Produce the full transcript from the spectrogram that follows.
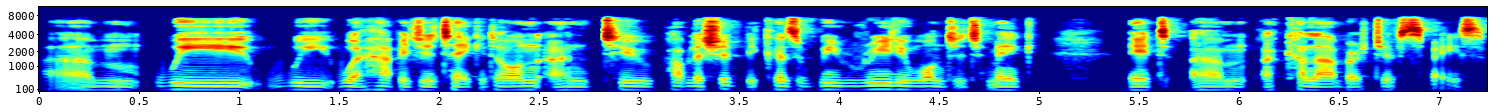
um, we we were happy to take it on and to publish it because we really wanted to make it um, a collaborative space.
